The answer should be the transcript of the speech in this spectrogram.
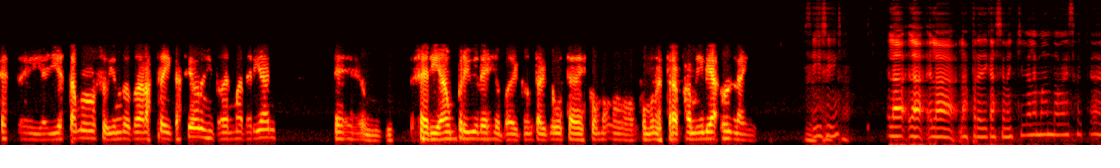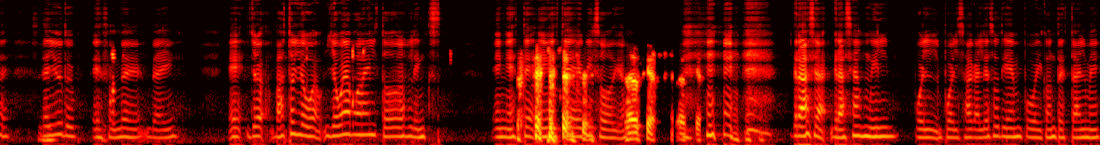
este y allí estamos subiendo todas las predicaciones y todo el material eh, sería un privilegio poder contar con ustedes como, como nuestra familia online Sí, sí. La, la, la, las predicaciones que yo le mando a veces a ustedes de. YouTube eh, son de, de ahí. Eh, yo, Pastor, yo, voy- yo voy a poner todos los links en este, en este episodio. Gracias, gracias. Gracias, gracias mil por, por sacarle su tiempo y contestarme.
